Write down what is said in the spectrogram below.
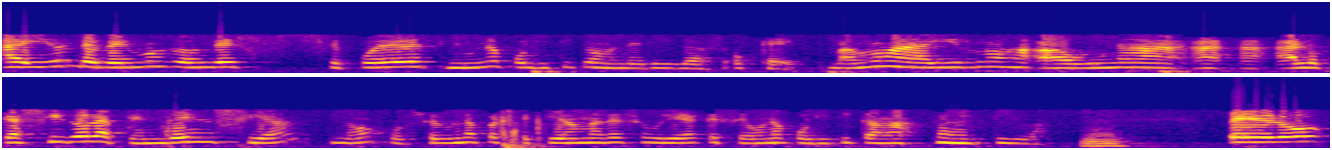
ahí donde vemos donde se puede definir una política donde digas, ok, vamos a irnos a una a, a- lo que ha sido la tendencia, ¿no? Por ser una perspectiva más de seguridad que sea una política más punitiva. Mm. Pero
